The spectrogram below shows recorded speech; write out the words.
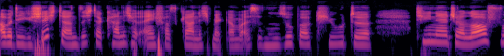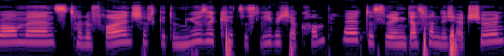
Aber die Geschichte an sich, da kann ich halt eigentlich fast gar nicht meckern, weil es ist 'ne super cute Teenager-Love-Romance, tolle Freundschaft, geht um Musicals, das liebe ich ja komplett, deswegen das fand ich halt schön.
